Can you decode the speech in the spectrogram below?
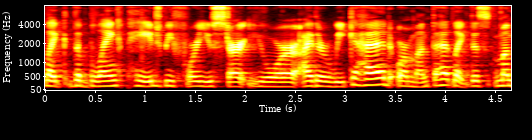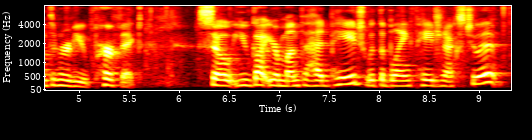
like the blank page before you start your either week ahead or month ahead, like this month in review, perfect. So you've got your month ahead page with the blank page next to it.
